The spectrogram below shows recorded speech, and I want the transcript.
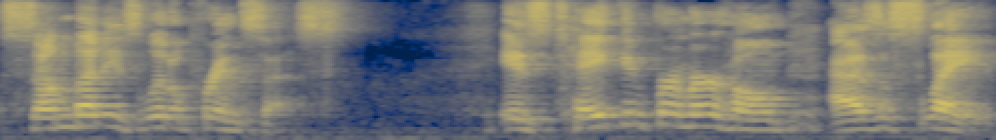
Somebody's little princess is taken from her home as a slave.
